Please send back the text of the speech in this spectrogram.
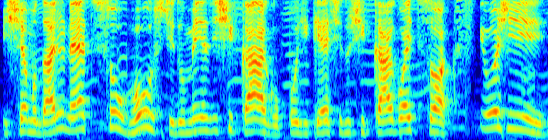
Me chamo Dário Neto sou host do Meias de Chicago, podcast do Chicago White Sox. E hoje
